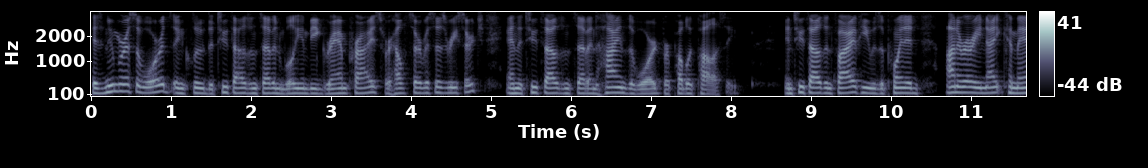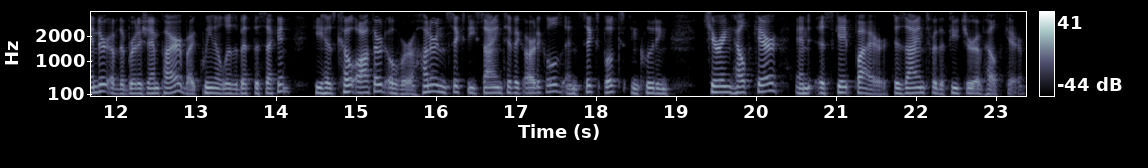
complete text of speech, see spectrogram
His numerous awards include the 2007 William B. Graham Prize for Health Services Research and the 2007 Heinz Award for Public Policy. In 2005, he was appointed Honorary Knight Commander of the British Empire by Queen Elizabeth II. He has co authored over 160 scientific articles and six books, including Curing Healthcare and Escape Fire Designs for the Future of Healthcare.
